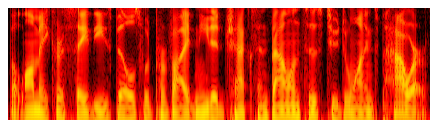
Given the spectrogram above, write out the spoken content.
but lawmakers say these bills would provide provide needed checks and balances to DeWine's power.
